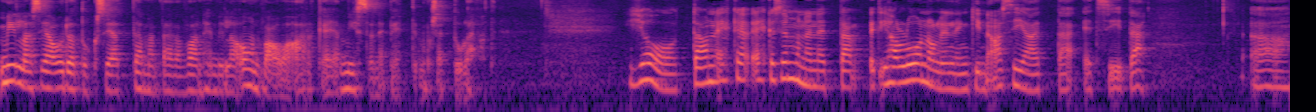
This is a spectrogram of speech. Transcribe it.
Millaisia odotuksia tämän päivän vanhemmilla on vauva-arkeen ja missä ne pettymykset tulevat? Joo, tämä on ehkä, ehkä semmoinen, että, että ihan luonnollinenkin asia, että, että siitä ää,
